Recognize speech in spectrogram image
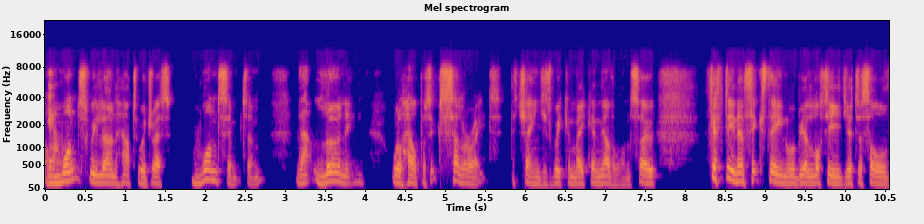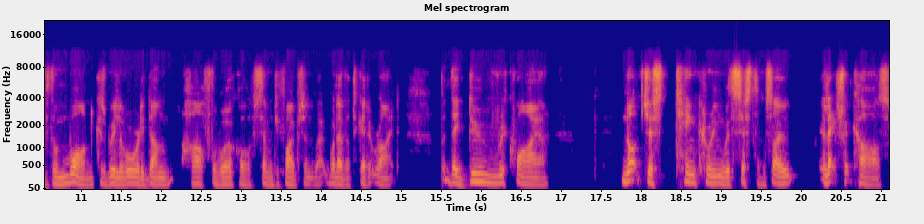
And yeah. once we learn how to address one symptom, that learning will help us accelerate the changes we can make in the other one. So 15 and 16 will be a lot easier to solve than one because we'll have already done half the work or 75% of that, whatever, to get it right. But they do require not just tinkering with systems. So electric cars,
